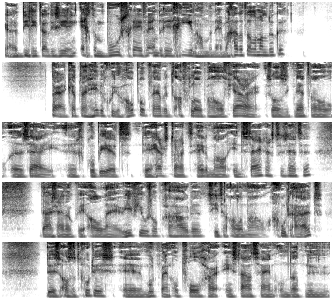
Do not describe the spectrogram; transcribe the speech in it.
Ja, digitalisering echt een boost geven en de regie in handen nemen. Gaat het allemaal lukken? Nou ja, ik heb daar hele goede hoop op. We hebben het afgelopen half jaar, zoals ik net al uh, zei, uh, geprobeerd de herstart helemaal in de stijgers te zetten. Daar zijn ook weer allerlei reviews op gehouden. Het ziet er allemaal goed uit. Dus als het goed is, uh, moet mijn opvolger in staat zijn om dat nu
